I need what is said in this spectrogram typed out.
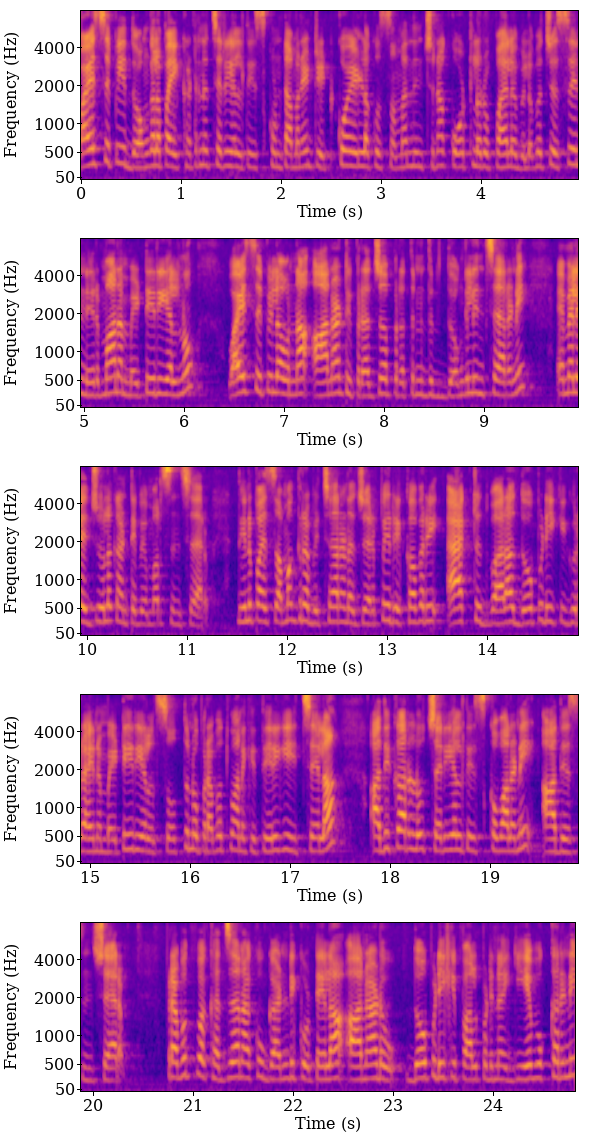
వైసీపీ దొంగలపై కఠిన చర్యలు తీసుకుంటామని టిట్కో ఇళ్ళకు సంబంధించిన కోట్ల రూపాయల విలువ చేసే నిర్మాణ మెటీరియల్ను వైసీపీలో ఉన్న ఆనాటి ప్రజాప్రతినిధులు దొంగిలించారని ఎమ్మెల్యే జూలకంటి విమర్శించారు. దీనిపై సమగ్ర విచారణ జరిపి రికవరీ యాక్ట్ ద్వారా దోపిడీకి గురైన మెటీరియల్ సొత్తును ప్రభుత్వానికి తిరిగి ఇచ్చేలా అధికారులు చర్యలు తీసుకోవాలని ఆదేశించారు. ప్రభుత్వ ఖజానాకు గండి కొట్టేలా ఆనాడు దోపిడీకి పాల్పడిన ఏ ఒక్కరిని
